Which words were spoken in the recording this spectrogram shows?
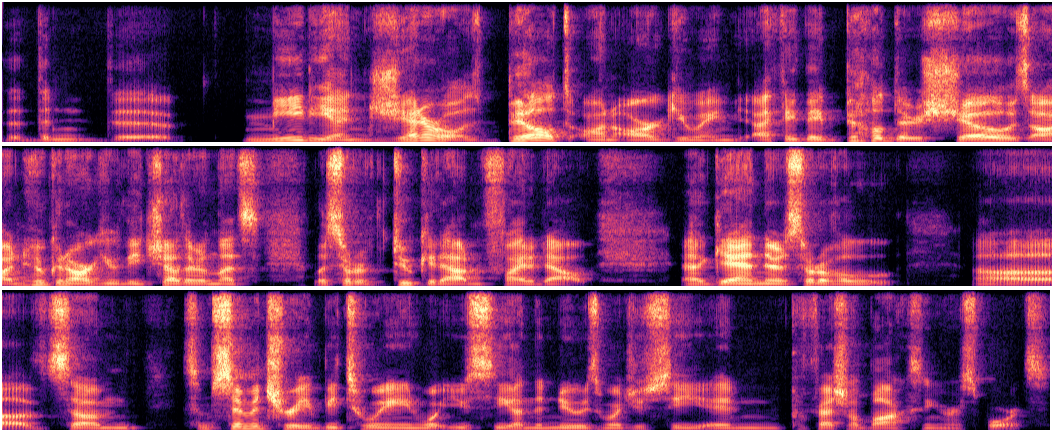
the, the, the media in general is built on arguing. I think they build their shows on who can argue with each other and let's let's sort of duke it out and fight it out again, there's sort of a uh, some some symmetry between what you see on the news and what you see in professional boxing or sports.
